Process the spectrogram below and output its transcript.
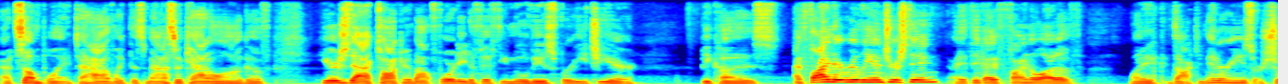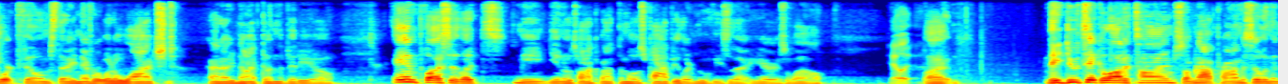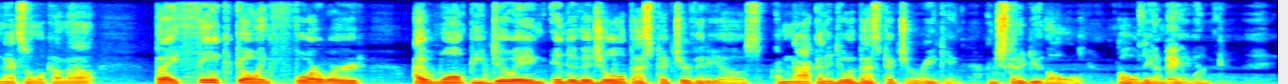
at some point to have like this massive catalog of here's Zach talking about 40 to 50 movies for each year because I find it really interesting. I think I find a lot of like documentaries or short films that I never would have watched had I not done the video. And plus it lets me, you know, talk about the most popular movies of that year as well. Hell yeah. But they do take a lot of time, so I'm not promising when the next one will come out. But I think going forward, I won't be doing individual best picture videos. I'm not going to do a best picture ranking. I'm just going to do the whole the whole damn big thing. one.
